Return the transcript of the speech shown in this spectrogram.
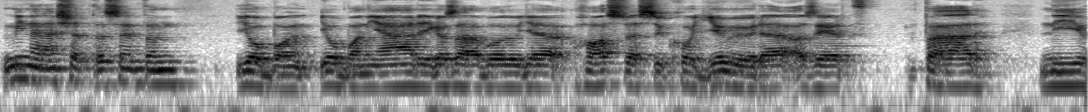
Minden esetre szerintem jobban, jobban jár igazából, ugye ha azt veszük, hogy jövőre azért pár név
